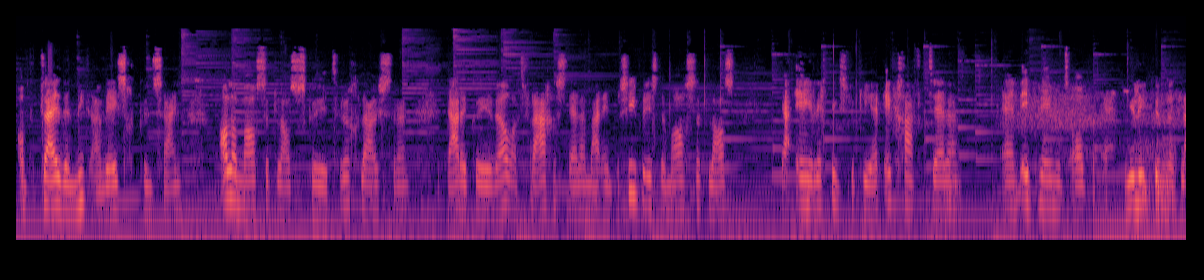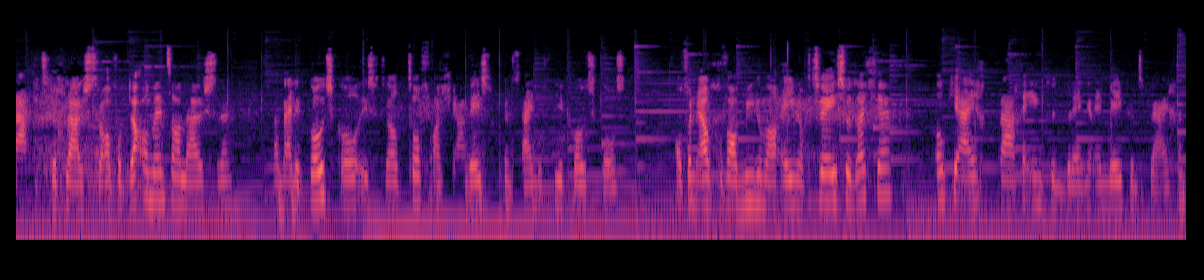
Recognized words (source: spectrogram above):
op de tijden niet aanwezig kunt zijn, alle masterclasses kun je terugluisteren. Daarin kun je wel wat vragen stellen, maar in principe is de masterclass ja, eenrichtingsverkeer. Ik ga vertellen en ik neem het op. En jullie kunnen het later terugluisteren of op dat moment al luisteren. Maar bij de coachcall is het wel tof als je aanwezig kunt zijn, de vier coachcalls. Of in elk geval minimaal één of twee, zodat je ook je eigen vragen in kunt brengen en mee kunt krijgen.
